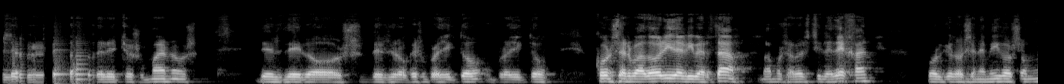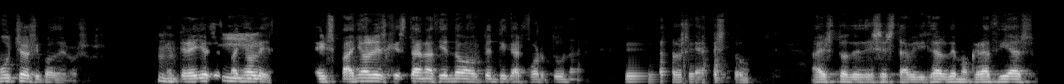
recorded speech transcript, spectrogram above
desde el respeto a los derechos humanos, desde los desde lo que es un proyecto un proyecto conservador y de libertad. Vamos a ver si le dejan porque los enemigos son muchos y poderosos. Entre ellos españoles, españoles que están haciendo auténticas fortunas o sea, a esto, a esto de desestabilizar democracias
